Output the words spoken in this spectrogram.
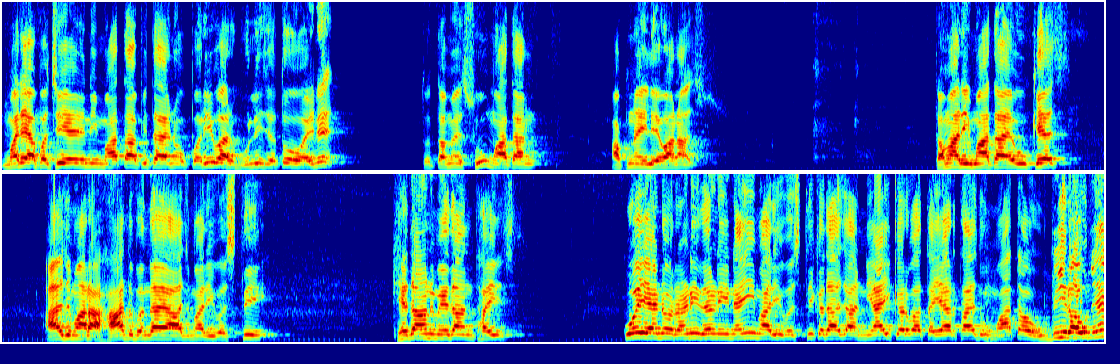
મર્યા પછી એની માતા પિતા એનો પરિવાર ભૂલી જતો હોય ને તો તમે શું માતાને અપનાવી લેવાના છો? તમારી માતા એવું કહે આજ મારા હાથ બંધાયા, આજ મારી વસ્તી ખેદાન મેદાન થઈશ કોઈ એનો રણીધણી નહીં, મારી વસ્તી કદાચ આ ન્યાય કરવા તૈયાર થાય તો હું માતા ઊભી રહું ને,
